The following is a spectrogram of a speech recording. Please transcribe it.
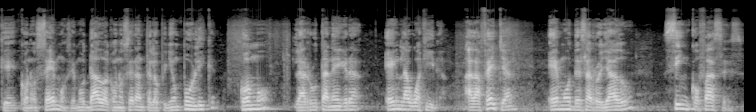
que conocemos, hemos dado a conocer ante la opinión pública como la Ruta Negra en La Guajira. A la fecha hemos desarrollado cinco fases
